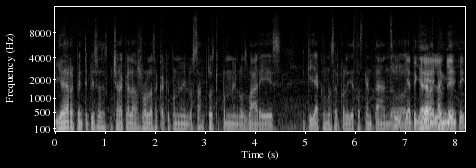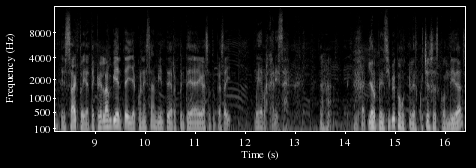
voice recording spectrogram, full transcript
Y ya de repente empiezas a escuchar acá las rolas acá que ponen en los antros, que ponen en los bares, y que ya con unos alcoholes ya estás cantando. Sí, ya te y crea el ambiente. Exacto, ya te crea el ambiente y ya con ese ambiente de repente ya llegas a tu casa y voy a bajar esa. Ajá. Exacto. Y al principio como que la escuchas a escondidas,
